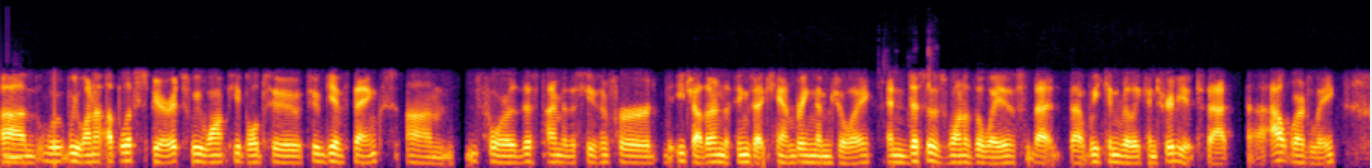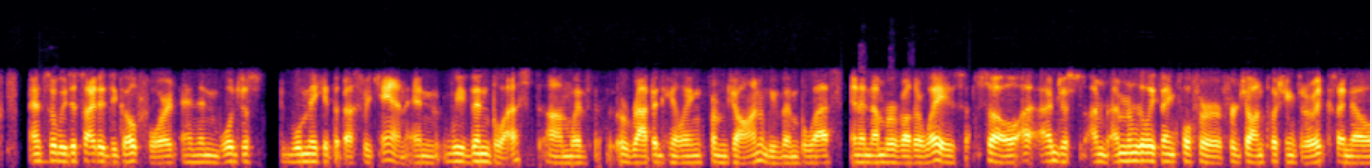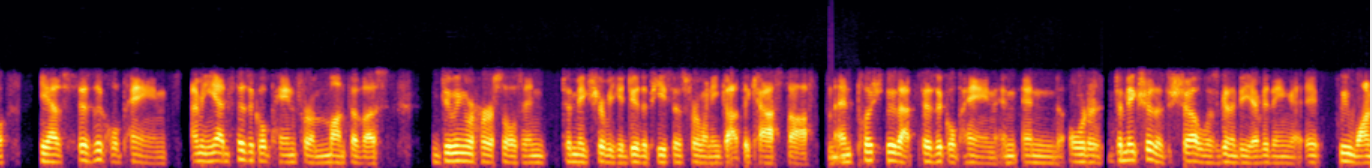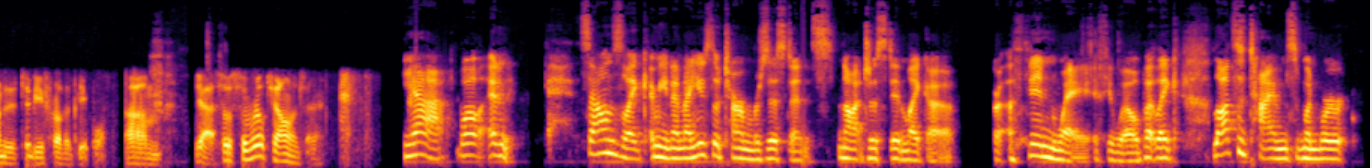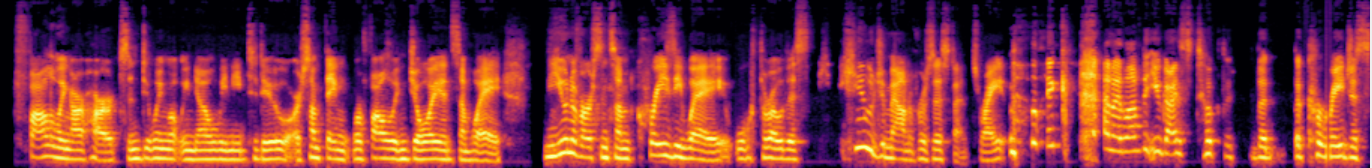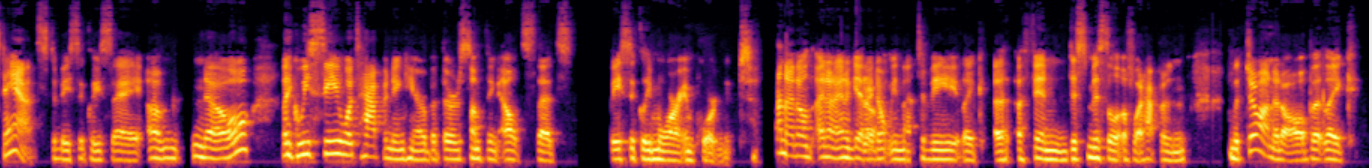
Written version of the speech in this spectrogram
Um, we, we want to uplift spirits. We want people to to give thanks um, for this time of the season for each other and the things that can bring them joy. And this is one of the ways that that we can really contribute to that uh, outwardly. And so we decided to go for it, and then we'll just we'll make it the best we can. And we've been blessed um, with rapid healing from John. We've been blessed in a number of other ways. So I, I'm just I'm I'm really thankful for for John pushing through it because I know he has physical pain. I mean, he had physical pain for a month of us doing rehearsals and to make sure we could do the pieces for when he got the cast off and push through that physical pain in, in order to make sure that the show was going to be everything it, we wanted it to be for other people. Um, yeah, so it's a real challenge there. Yeah, well, and sounds like I mean, and I use the term resistance not just in like a a thin way, if you will. But like lots of times when we're following our hearts and doing what we know we need to do or something, we're following joy in some way. The universe, in some crazy way, will throw this huge amount of resistance, right? like, and I love that you guys took the, the, the courageous stance to basically say, um, no, like we see what's happening here, but there's something else that's basically more important. And I don't, i don't and again, yeah. I don't mean that to be like a, a thin dismissal of what happened with John at all, but like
